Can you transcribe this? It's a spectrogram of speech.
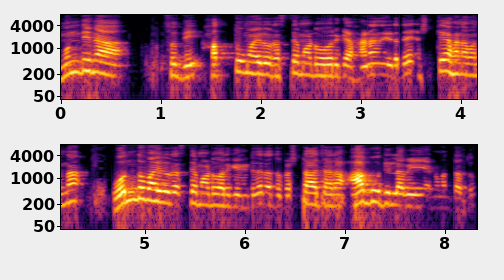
ಮುಂದಿನ ಸುದ್ದಿ ಹತ್ತು ಮೈಲು ರಸ್ತೆ ಮಾಡುವವರಿಗೆ ಹಣ ನೀಡದೆ ಅಷ್ಟೇ ಹಣವನ್ನ ಒಂದು ಮೈಲು ರಸ್ತೆ ಮಾಡುವವರಿಗೆ ನೀಡಿದರೆ ಅದು ಭ್ರಷ್ಟಾಚಾರ ಆಗುವುದಿಲ್ಲವೇ ಅನ್ನುವಂಥದ್ದು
